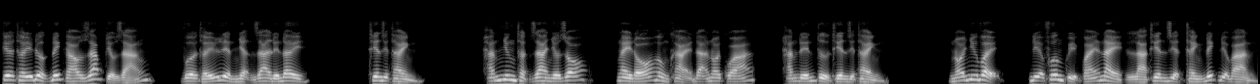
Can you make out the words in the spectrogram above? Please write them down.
Kia thấy được đích áo giáp kiểu dáng, vừa thấy liền nhận ra đến đây. Thiên Diệt Thành. Hắn nhưng thật ra nhớ rõ, ngày đó Hồng Khải đã nói quá, hắn đến từ Thiên Diệt Thành. Nói như vậy, địa phương quỷ quái này là Thiên Diệt Thành đích địa bàn.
